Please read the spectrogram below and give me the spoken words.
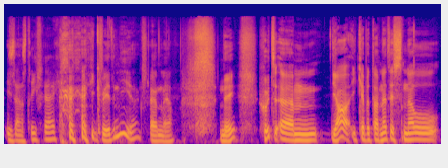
Is dat een strikvraag? ik weet het niet, hè. ik vraag het. Nee, goed. ehm, ja, ik heb het daarnet eens snel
